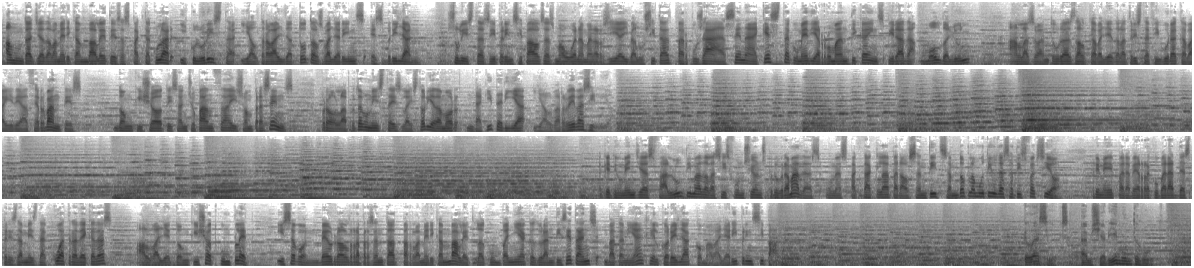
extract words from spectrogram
El muntatge de l'American Ballet és espectacular i colorista i el treball de tots els ballarins és brillant. Solistes i principals es mouen amb energia i velocitat per posar a escena aquesta comèdia romàntica inspirada molt de lluny en les aventures del cavaller de la trista figura que va idear Cervantes. Don Quixot i Sancho Panza hi són presents, però la protagonista és la història d'amor de Quiteria i el barber Basilio. Aquest diumenge es fa l'última de les sis funcions programades, un espectacle per als sentits amb doble motiu de satisfacció. Primer, per haver recuperat després de més de quatre dècades el ballet Don Quixot complet i segon, veure'l representat per l'American Ballet, la companyia que durant 17 anys va tenir Àngel Corella com a ballarí principal. Clàssics, amb Xavier Montagut.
